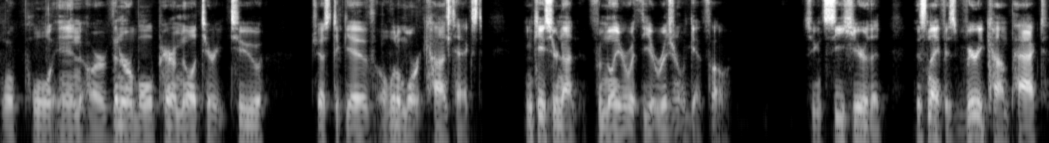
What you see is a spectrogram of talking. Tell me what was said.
we'll pull in our venerable paramilitary 2 just to give a little more context in case you're not familiar with the original Gitfo. So you can see here that this knife is very compact,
